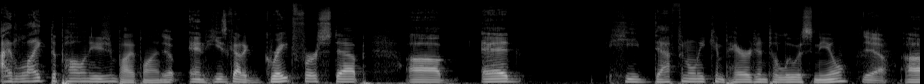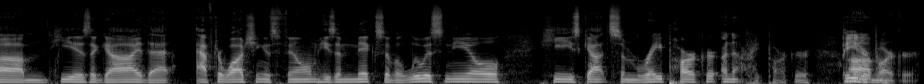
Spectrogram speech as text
I like the Polynesian pipeline. Yep. And he's got a great first step. Uh, Ed, he definitely compared him to Lewis Neal. Yeah, Um, he is a guy that, after watching his film, he's a mix of a Lewis Neal. He's got some Ray Parker, uh, not Ray Parker, Peter um, Parker.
